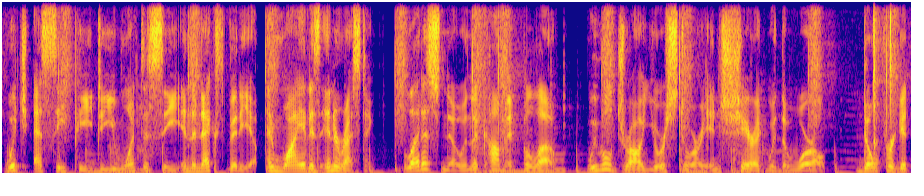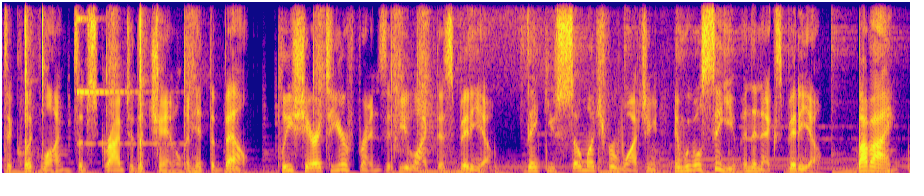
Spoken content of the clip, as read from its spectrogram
Which SCP do you want to see in the next video and why it is interesting? Let us know in the comment below. We will draw your story and share it with the world. Don't forget to click like, subscribe to the channel, and hit the bell. Please share it to your friends if you like this video. Thank you so much for watching and we will see you in the next video. Bye bye!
